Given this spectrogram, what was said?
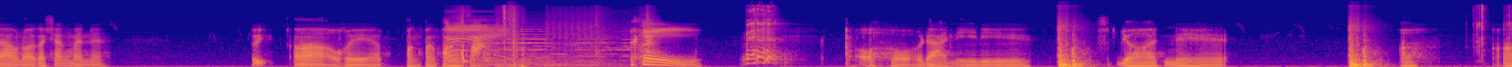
ดาวน้อยก็ช่างมันนะเอ้ยอ่าโอเคครับ ปังปังปังปังโอเคโอ้โห ด่านนี้นี่สุดยอดแน่อ๋ออ๋อ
